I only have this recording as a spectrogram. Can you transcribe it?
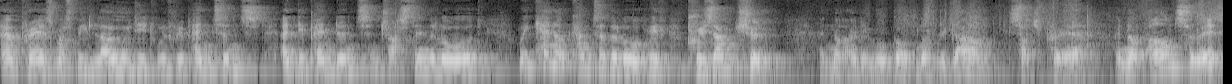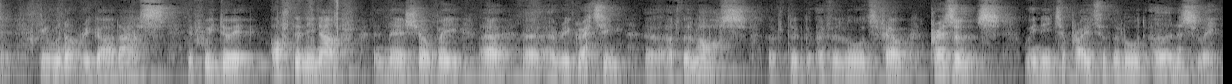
Our prayers must be loaded with repentance and dependence and trust in the Lord. We cannot come to the Lord with presumption. And not only will God not regard such prayer and not answer it, He will not regard us if we do it often enough, and there shall be a, a, a regretting uh, of the loss of the, of the Lord's felt presence. We need to pray to the Lord earnestly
